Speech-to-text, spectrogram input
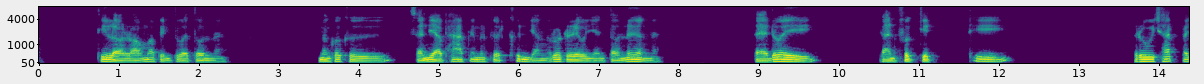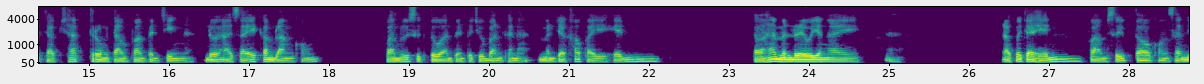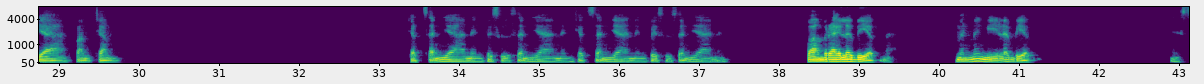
ที่หล่อหลอมมาเป็นตัวตนนะ มันก็คือสัญญาภาพที่มันเกิดขึ้นอย่างรวดเร็วอย่างต่อเนื่องนะ แต่ด้วยการฝึกจิตที่รู้ชัดประจักษ์ชัดตรงตามความเป็นจริงนะ โดยอาศัยกำลังของความรู้สึกตัวอันเป็นปัจจุบันขณะ มันจะเข้าไปเห็น ต่อให้มันเร็วยังไงนะเราก็จะเห็นความสืบต่อของสัญญาความจำ จากสัญญาหนึ่งไปสู่สัญญาหนึ่งจากสัญญาหนึ่งไปสู่สัญญาหนึ่งความไร้ระเบียบนะมันไม่มีระเบียบ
